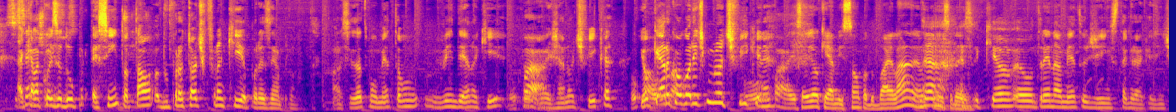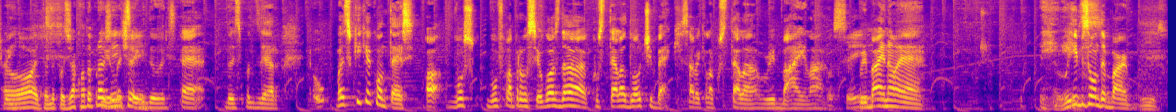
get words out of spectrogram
Você aquela coisa isso? do. É sim, total. Do protótipo franquia, por exemplo. Nesse exato momento estão vendendo aqui. Opa. Já notifica. Opa, eu quero opa. que o algoritmo me notifique, opa. né? Esse aí é o que? A missão para Dubai lá? É Não, esse, esse aqui é, é, um treinamento de Instagram que a gente vende. Ó, oh, então depois já conta pra gente aí. seguidores. É, 2.0. Mas o que que acontece? Ó, vou, vou falar pra você. Eu gosto da costela do Outback. Sabe aquela costela ribeye lá? Você... Ribeye não, é... Ribs on the Barb. Isso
